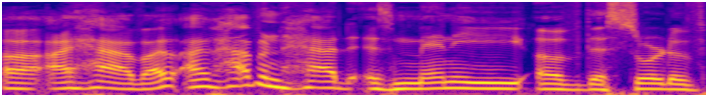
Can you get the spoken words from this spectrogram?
Uh, I have. I, I haven't had as many of this sort of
